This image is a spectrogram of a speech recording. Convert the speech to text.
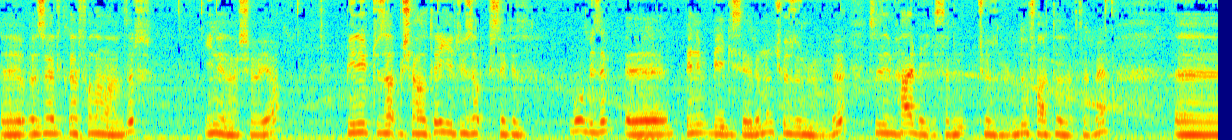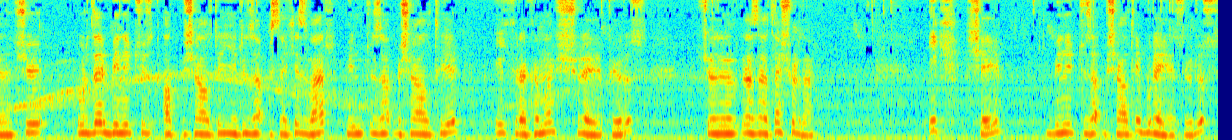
Ee, özellikler falan vardır. İnin aşağıya. 1366'ya 768. Bu bizim e, benim bilgisayarımın çözünürlüğü. Sizin her bilgisayarın çözünürlüğü farklıdır tabi. şu burada 1366 768 var. 1366'yı ilk rakamı şuraya yapıyoruz. Çözünürlükler zaten şurada. İlk şeyi 1366'yı buraya yazıyoruz.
